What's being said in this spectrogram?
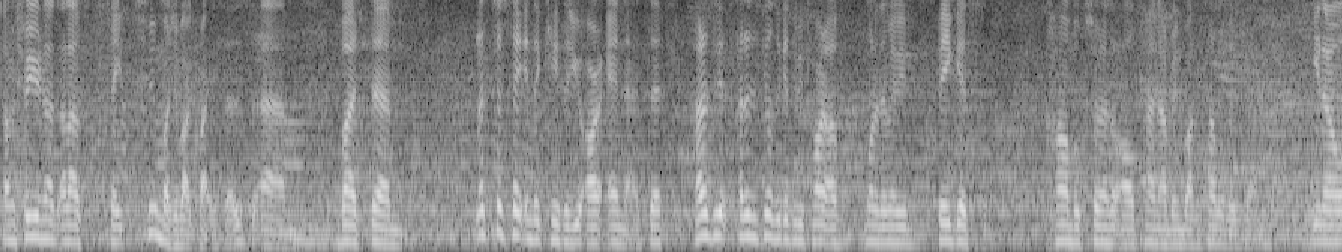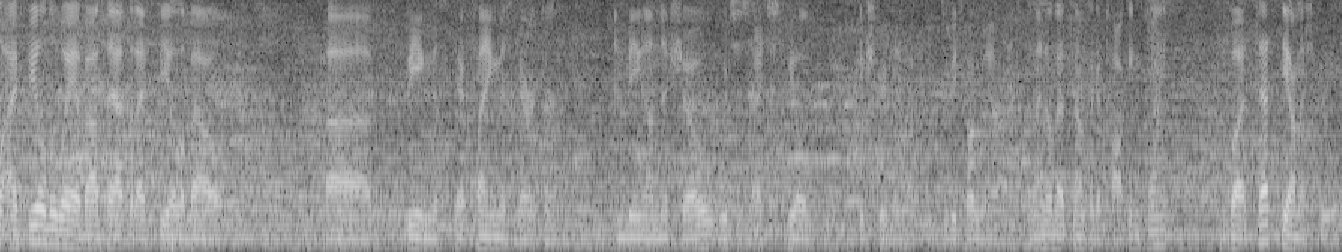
So I'm sure you're not allowed to say too much about Crisis, um, but um, let's just say in the case that you are in it, that how does it how does it feel to get to be part of one of the maybe biggest comic book stories of all time now being brought to television? You know, I feel the way about that that I feel about uh, being this playing this character and being on this show, which is I just feel extremely lucky to be totally honest. And I know that sounds like a talking point, but that's the honest truth.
